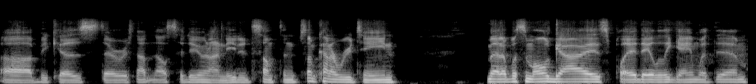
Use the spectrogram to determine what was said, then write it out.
uh, because there was nothing else to do and I needed something, some kind of routine. Met up with some old guys, play a daily game with them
